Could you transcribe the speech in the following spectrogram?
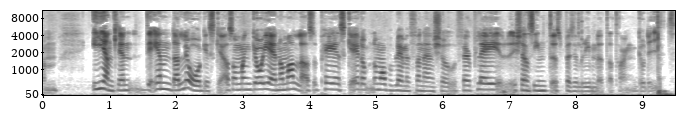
Um, egentligen det enda logiska, alltså om man går igenom alla, alltså PSG de, de har problem med financial fair play, det känns inte speciellt rimligt att han går dit.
